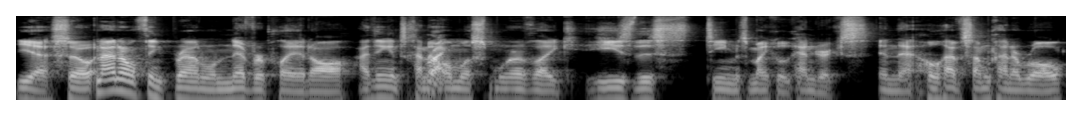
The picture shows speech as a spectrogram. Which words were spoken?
Yeah. So, and I don't think Brown will never play at all. I think it's kind of right. almost more of like he's this team's Mychal Kendricks in that he'll have some kind of role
